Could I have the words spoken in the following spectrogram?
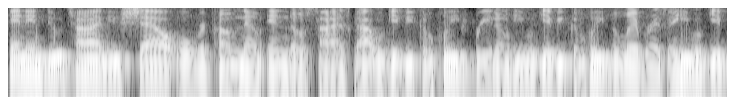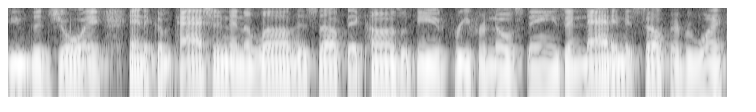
And in due time, you shall overcome them in those times. God will give you complete freedom. He will give you complete deliverance and he will give you the joy and the compassion and the love and stuff that comes with being free from those things. And that in itself, everyone,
